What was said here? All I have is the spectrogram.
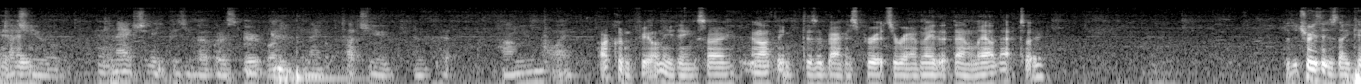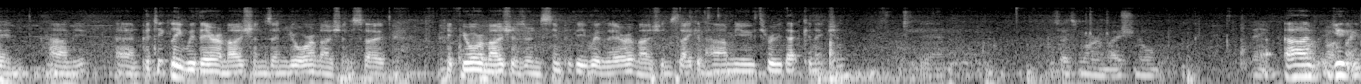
Yeah, touch he- you? yeah. Can they actually, because you've got a spirit body, can they touch you and hurt, harm you in that way? I couldn't feel anything, so and I think there's a band of spirits around me that don't allow that too. But the truth is they can harm you, and particularly with their emotions and your emotions. So if your emotions are in sympathy with their emotions, they can harm you through that connection. So it's more emotional Uh, not you,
